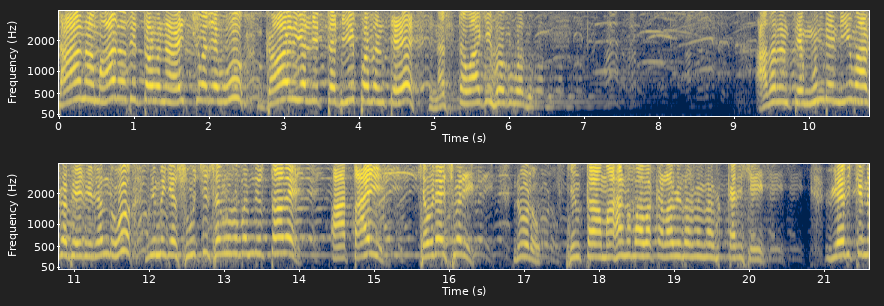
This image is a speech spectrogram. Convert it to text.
ದಾನ ಮಾಡದಿದ್ದವನ ಐಶ್ವರ್ಯವು ಗಾಳಿಯಲ್ಲಿಟ್ಟ ದೀಪದಂತೆ ನಷ್ಟವಾಗಿ ಹೋಗುವುದು. ಅದರಂತೆ ಮುಂದೆ ನೀವಾಗಬೇಡಿರೆಂದು ನಿಮಗೆ ಸೂಚಿಸಲು ಬಂದಿರ್ತಾಳೆ ಆ ತಾಯಿ ಚೌಡೇಶ್ವರಿ, ನೋಡು, ಇಂಥ ಮಹಾನುಭಾವ ಕಲಾವಿದರನ್ನು ಕರೆಸಿ, ವೇದಿಕೆನ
